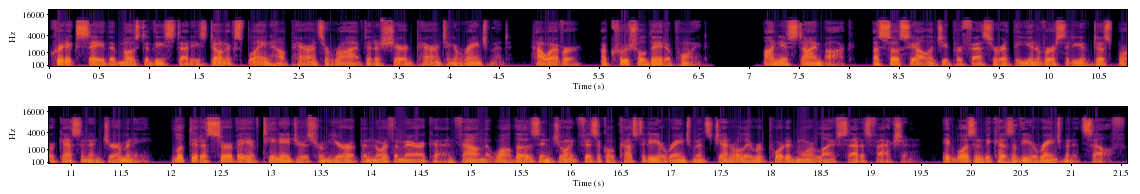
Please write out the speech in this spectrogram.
Critics say that most of these studies don't explain how parents arrived at a shared parenting arrangement, however, a crucial data point. Anja Steinbach, a sociology professor at the University of Duisburg Essen in Germany, looked at a survey of teenagers from Europe and North America and found that while those in joint physical custody arrangements generally reported more life satisfaction, it wasn't because of the arrangement itself.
